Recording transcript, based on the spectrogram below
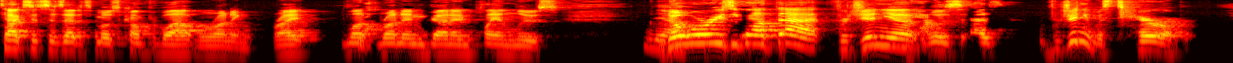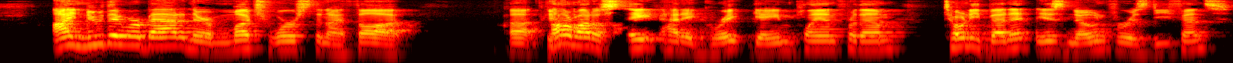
Texas is at its most comfortable out and running, right? Run, Running, gunning, playing loose. Yeah. No worries about that. Virginia yeah. was as Virginia was terrible. I knew they were bad, and they're much worse than I thought. Uh, Colorado State had a great game plan for them. Tony Bennett is known for his defense.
